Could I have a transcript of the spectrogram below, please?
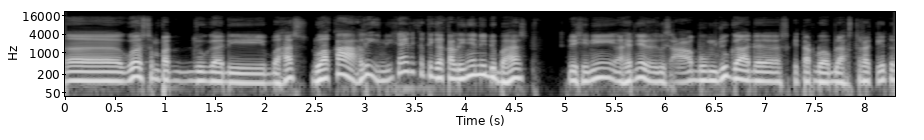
eh gue sempat juga dibahas dua kali ini kayak ketiga kalinya ini dibahas. Di sini akhirnya rilis album juga ada sekitar 12 track gitu.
